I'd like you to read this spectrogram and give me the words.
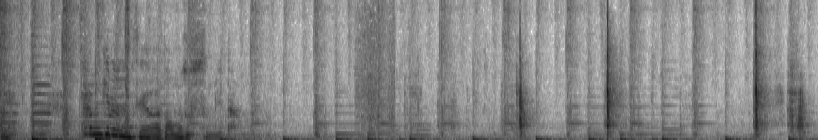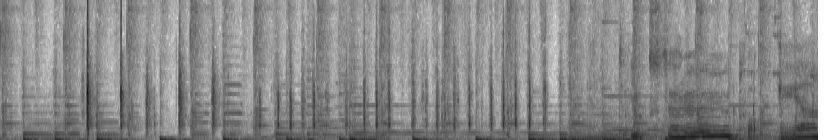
네, 참기름 냄새가 너무 좋습니다. 육수를 부어볼게요.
